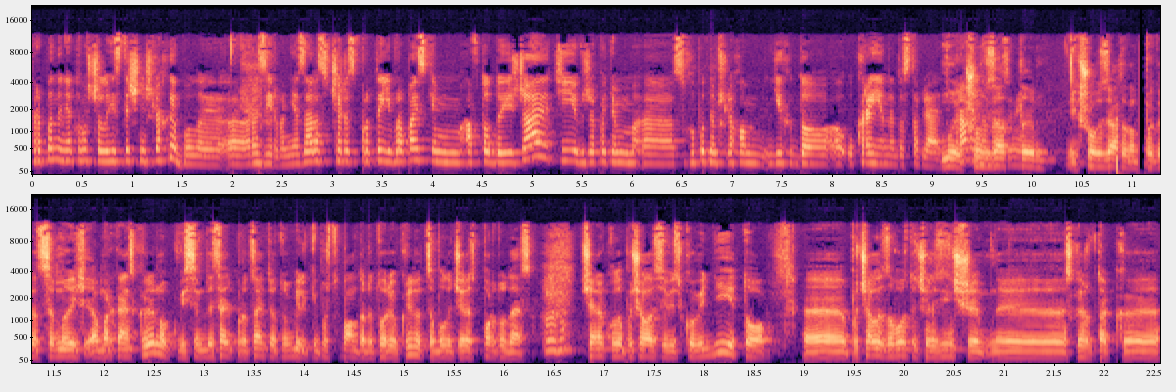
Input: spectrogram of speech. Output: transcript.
припинення, тому що логістичні шляхи були е, розірвані. Зараз через порти європейським авто доїжджають і вже потім е, сухопутним шляхом їх до України доставляють. Ну, якщо взяти, якщо взяти, наприклад, самий американський ринок, 80% автомобілів, які поступали на територію України, це були через порт Одеса. Мгм. Ще не коли почалися військові дії, то е, почали завозити через інші, е, скажімо так, е,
